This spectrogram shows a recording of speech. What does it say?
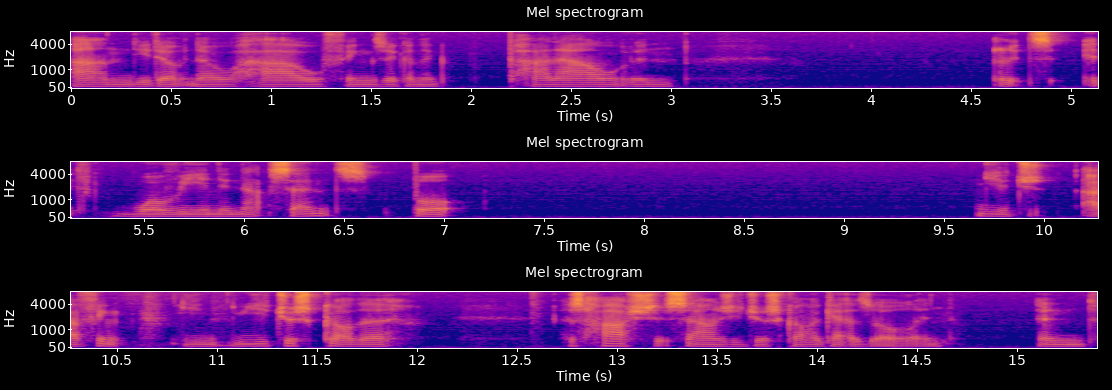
and you don't know how things are going to pan out and it's it's worrying in that sense but you just, I think you you just gotta as harsh as it sounds you just gotta get us all in and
